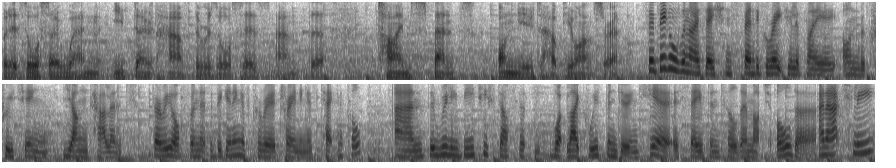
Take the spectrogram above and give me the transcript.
but it's also when you don't have the resources and the time spent on you to help you answer it. So big organisations spend a great deal of money on recruiting young talent. Very often at the beginning of career training is technical and the really meaty stuff that what like we've been doing here is saved until they're much older. And actually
